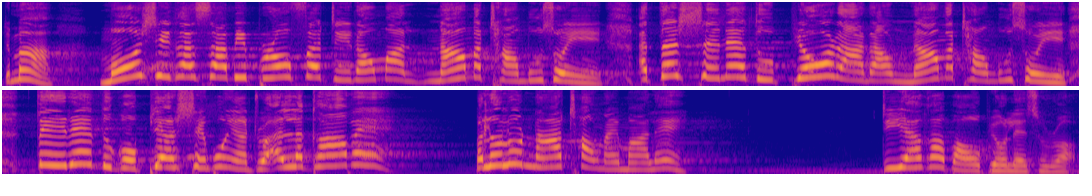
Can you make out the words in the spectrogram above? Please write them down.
ဒီမှာမောရှေကစပြီး prophet တွေတောင်မှနားမထောင်ဘူးဆိုရင်အသက်ရှင်တဲ့သူပြောတာတောင်နားမထောင်ဘူးဆိုရင်တည်တဲ့သူကိုပြန်ရှင်ဖို့ရန်အတွက်အလကားပဲဘယ်လိုလို့နားထောင်နိုင်မှာလဲတရားကဘာကိုပြောလဲဆိုတော့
